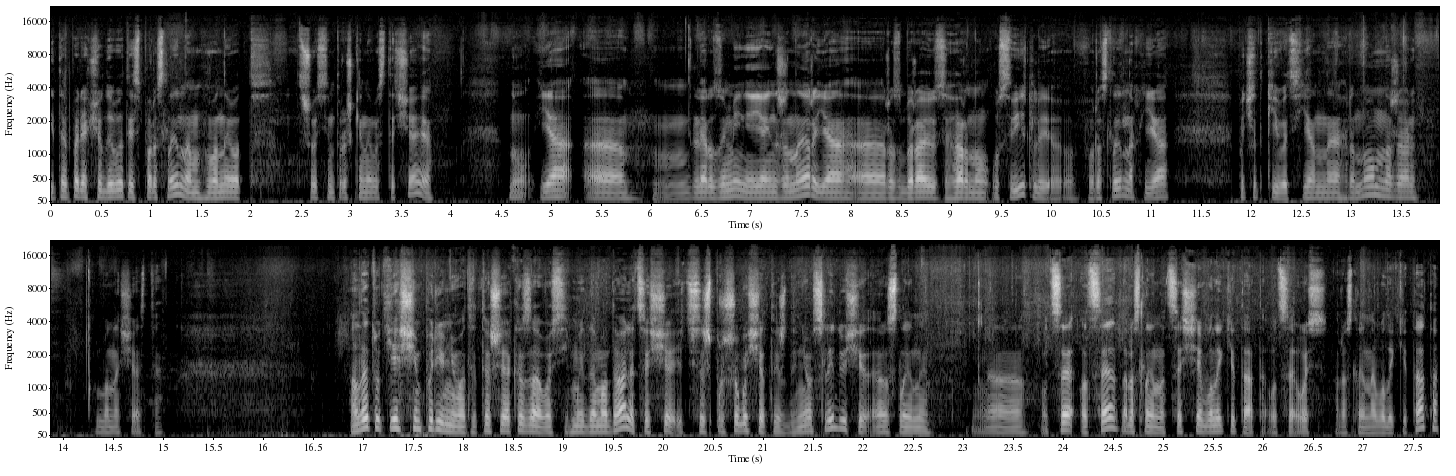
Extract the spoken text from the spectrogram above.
І тепер, якщо дивитись по рослинам, вони от щось їм трошки не вистачає. Ну, я е, для розуміння, я інженер, я е, розбираюсь гарно у світлі. В рослинах я початківець. Я не агроном, на жаль, або на щастя. Але тут є з чим порівнювати. Те, що я казав, ось ми йдемо далі. Це ще це ж пройшов ще тиждень. Ось слідуючі рослини. Е, оце, оце рослина, це ще великі тата. Оце ось рослина великі тата.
